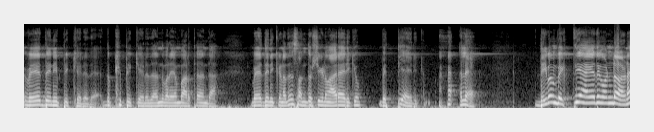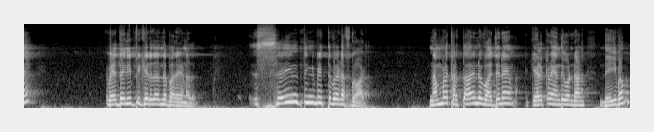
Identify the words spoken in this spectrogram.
വേദനിപ്പിക്കരുത് ദുഃഖിപ്പിക്കരുത് എന്ന് പറയുമ്പോൾ അർത്ഥം എന്താ? വേദനിക്കണത് സന്തോഷിക്കണം. ആരായിരിക്കും? വ്യക്തിയായിരിക്കും. അല്ലേ? ദൈവം വ്യക്തിയായത് കൊണ്ടാണ് വേദനിപ്പിക്കരുതെന്ന് പറയണത്. Same thing with word of God നമ്മൾ കർത്താവിന്റെ വചനം കേൾക്കണം എന്തുകൊണ്ടാണ്? ദൈവം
